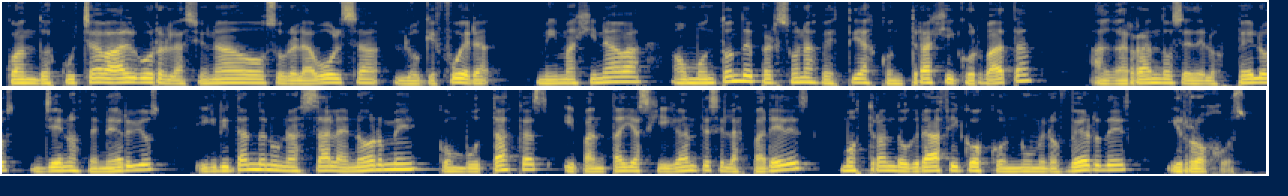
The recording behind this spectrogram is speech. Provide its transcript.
cuando escuchaba algo relacionado sobre la bolsa, lo que fuera, me imaginaba a un montón de personas vestidas con traje y corbata, agarrándose de los pelos llenos de nervios y gritando en una sala enorme con butacas y pantallas gigantes en las paredes mostrando gráficos con números verdes y rojos.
